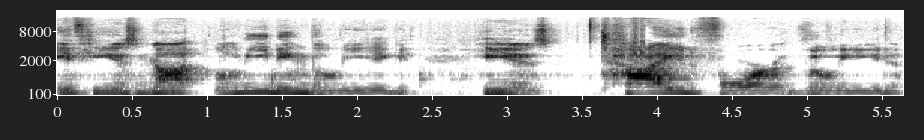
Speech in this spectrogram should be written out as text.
if he is not leading the league, he is tied for the lead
